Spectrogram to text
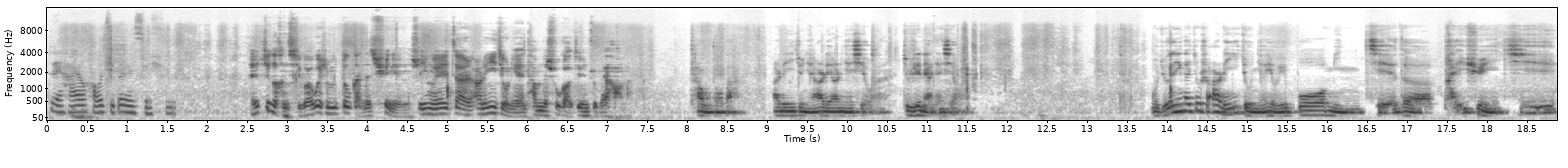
对，还有好几个人写书。哎，这个很奇怪，为什么都赶在去年呢？是因为在二零一九年他们的书稿就已经准备好了？差不多吧。二零一九年、二零二零年写完，就这两年写完。我觉得应该就是二零一九年有一波敏捷的培训以及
